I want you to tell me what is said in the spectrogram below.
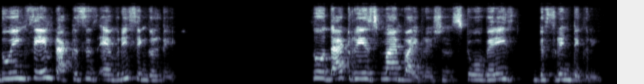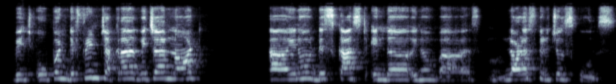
doing same practices every single day. So that raised my vibrations to a very different degree, which opened different chakra, which are not, uh, you know, discussed in the, you know, uh, lot of spiritual schools.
